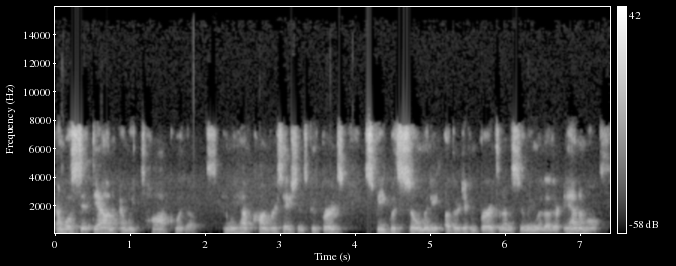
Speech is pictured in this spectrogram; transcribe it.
And we'll sit down and we talk with Oates and we have conversations because birds speak with so many other different birds, and I'm assuming with other animals.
